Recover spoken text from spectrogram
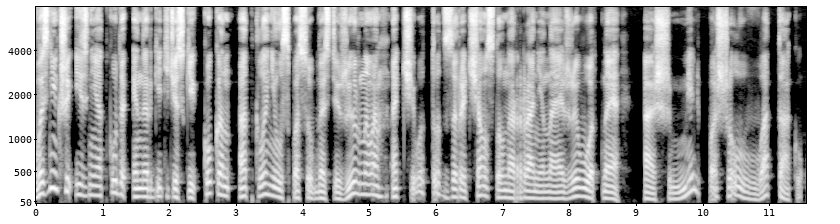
Возникший из ниоткуда энергетический кокон отклонил способности жирного, отчего тот зарычал, словно раненое животное, а шмель пошел в атаку.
